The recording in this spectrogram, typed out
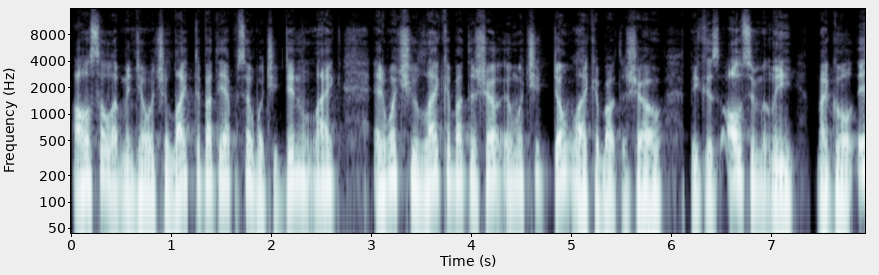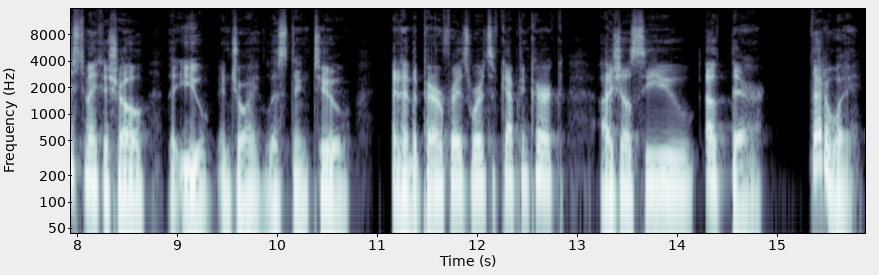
Also, let me know what you liked about the episode, what you didn't like, and what you like about the show and what you don't like about the show, because ultimately, my goal is to make a show that you enjoy listening to. And in the paraphrased words of Captain Kirk, I shall see you out there, that away.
